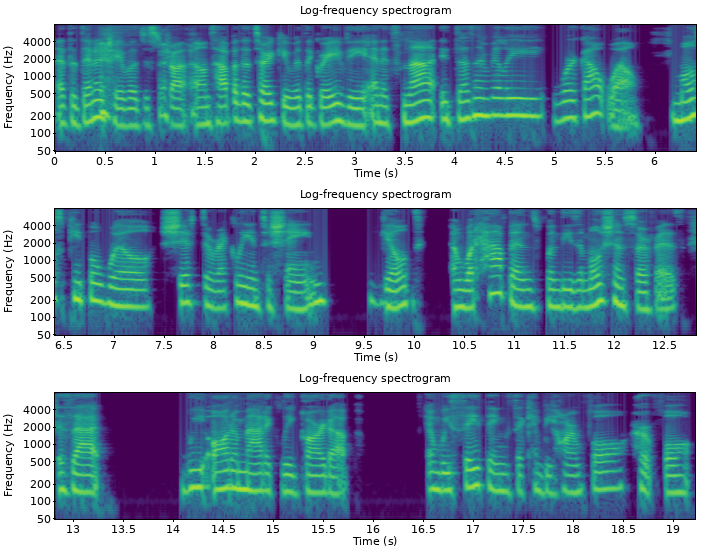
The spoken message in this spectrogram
at the dinner table, just drop on top of the turkey with the gravy. And it's not, it doesn't really work out well. Most people will shift directly into shame, mm-hmm. guilt. And what happens when these emotions surface is that we automatically guard up and we say things that can be harmful, hurtful,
